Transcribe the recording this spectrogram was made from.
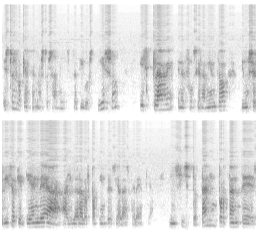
Esto es lo que hacen nuestros administrativos y eso es clave en el funcionamiento de un servicio que tiende a ayudar a los pacientes y a la excelencia insisto, tan importante es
